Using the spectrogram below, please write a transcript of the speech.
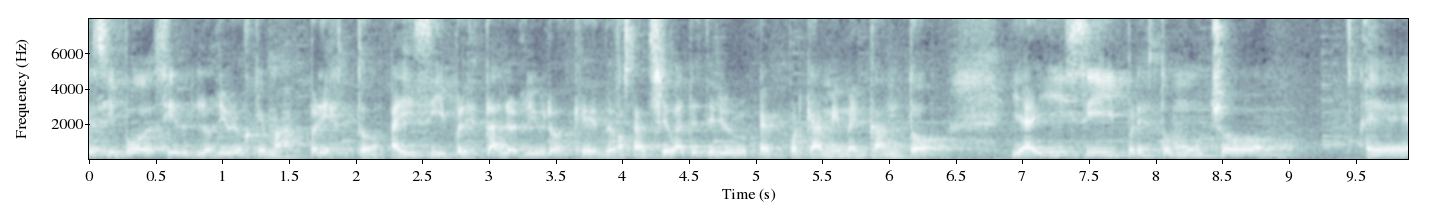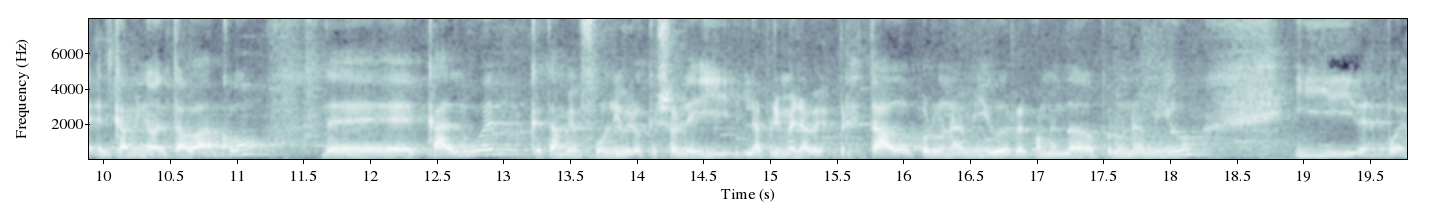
Sí puedo decir los libros que más presto. Ahí sí, prestás los libros que, o sea, llévate este libro porque a mí me encantó. Y ahí sí presto mucho eh, El Camino del Tabaco de Caldwell, que también fue un libro que yo leí la primera vez prestado por un amigo y recomendado por un amigo. Y después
